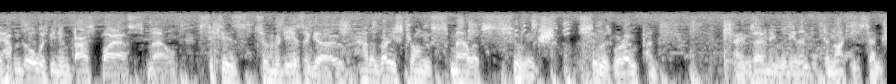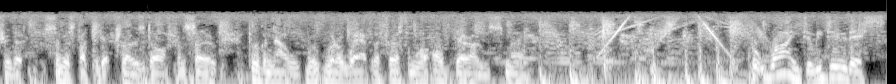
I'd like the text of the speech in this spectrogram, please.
We haven't always been embarrassed by our smell. Cities 200 years ago had a very strong smell of sewage. Sewers were open. And it was only really in the 19th century that sewers started to get closed off. And so people now were aware for the first time of their own smell. But why do we do this?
